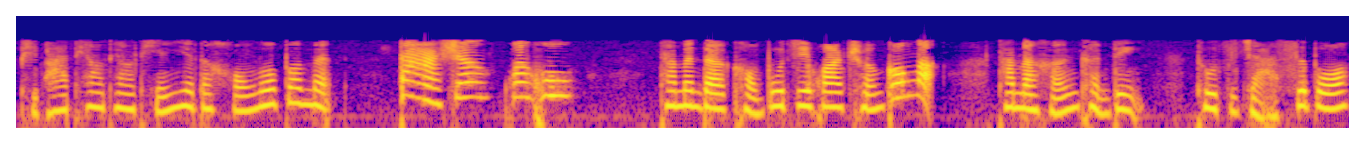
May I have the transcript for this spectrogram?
噼啪跳跳田野的红萝卜们大声欢呼，他们的恐怖计划成功了。他们很肯定，兔子贾斯伯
